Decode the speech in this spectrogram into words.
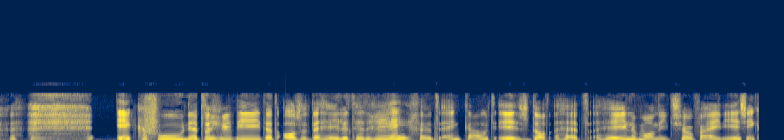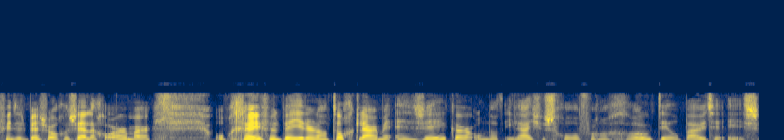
ik voel net als jullie dat als het de hele tijd regent en koud is, dat het helemaal niet zo fijn is. Ik vind het best wel gezellig hoor, maar op een gegeven moment ben je er dan toch klaar mee. En zeker omdat Elijah's school voor een groot deel buiten is.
